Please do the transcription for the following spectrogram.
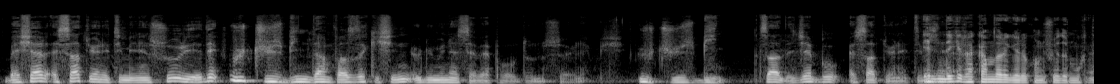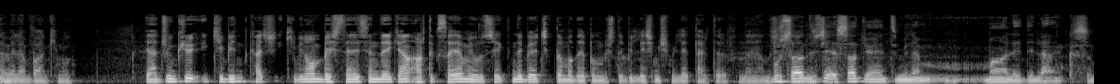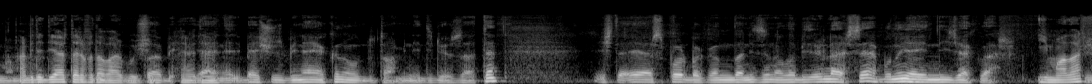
Beşer Esad yönetiminin Suriye'de 300 binden fazla kişinin ölümüne sebep olduğunu söylemiş. 300 bin. Sadece bu Esad yönetimi. Elindeki rakamlara göre konuşuyordur muhtemelen Ban Ki-moon. Yani çünkü 2000 kaç 2015 senesindeyken artık sayamıyoruz şeklinde bir açıklama da yapılmıştı Birleşmiş Milletler tarafından yanlış Bu sadece. Esad yönetimine mal edilen kısım ama. Ha bir de diğer tarafı da var bu işin. Tabii. Evet, yani evet. 500 bine yakın oldu tahmin ediliyor zaten. İşte eğer Spor Bakanı'ndan izin alabilirlerse bunu yayınlayacaklar. İmalar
